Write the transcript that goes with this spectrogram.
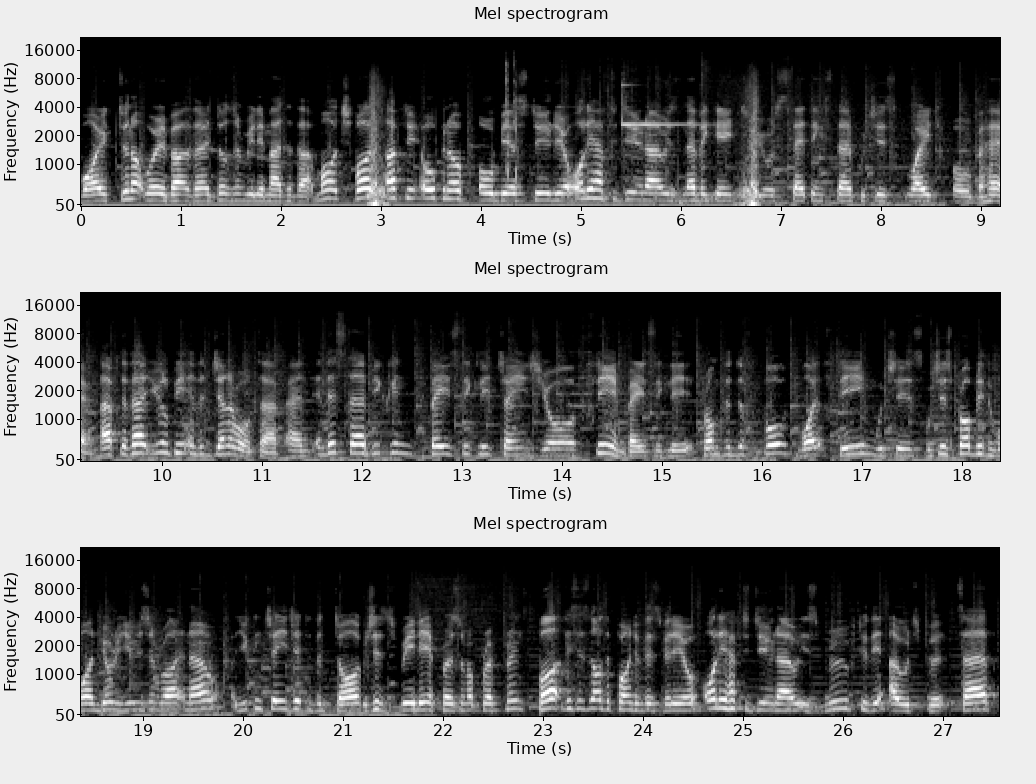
white. Do not worry about that. It doesn't really matter that much. But after you open up OBS Studio, all you have to do now is navigate to your settings tab, which is right over here. After that, you'll be in the general tab. And in this tab, you can basically change your theme, basically from the default white theme, which is which is probably the one you're using right now. You can change it to the dog, which is really a personal preference. But this is not the point of this video, all you have to do now is move to the output tab.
